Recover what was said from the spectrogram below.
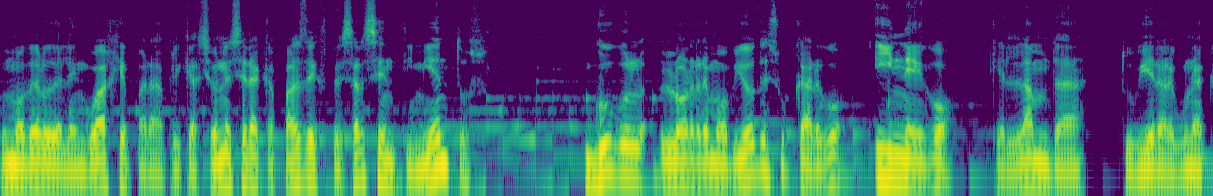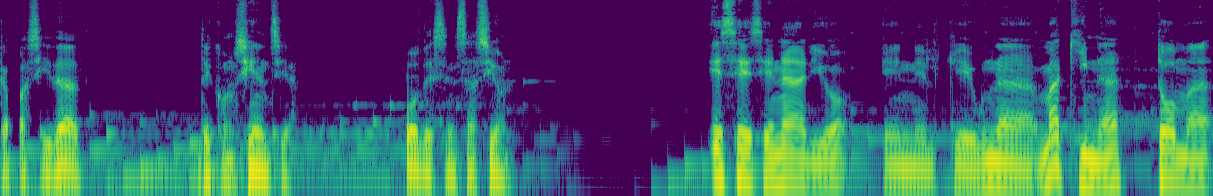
un modelo de lenguaje para aplicaciones, era capaz de expresar sentimientos. Google lo removió de su cargo y negó que Lambda tuviera alguna capacidad de conciencia o de sensación ese escenario en el que una máquina toma,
